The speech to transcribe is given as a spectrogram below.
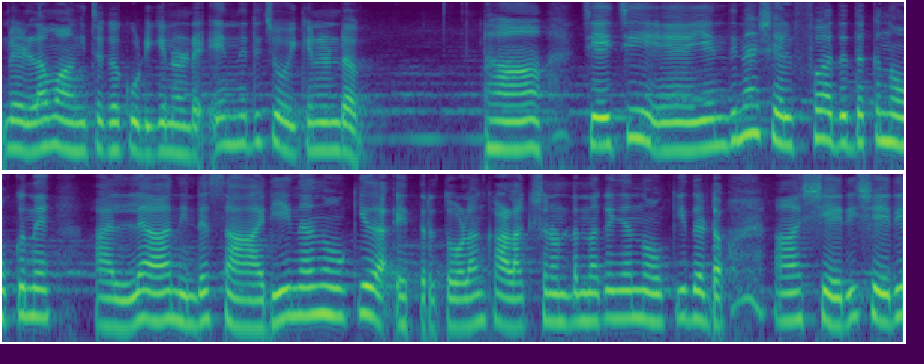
വെള്ളം വാങ്ങിച്ചൊക്കെ കുടിക്കുന്നുണ്ട് എന്നിട്ട് ചോദിക്കുന്നുണ്ട് ആ ചേച്ചി എന്തിനാ ഷെൽഫ് അതൊക്കെ നോക്കുന്നേ? അല്ല നിന്റെ സാരി ഞാൻ നോക്കിയതാ. എത്രത്തോളം കളക്ഷൻ ഉണ്ടെന്നൊക്കെ ഞാൻ നോക്കിയത് കേട്ടോ ആ ശരി ശരി.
